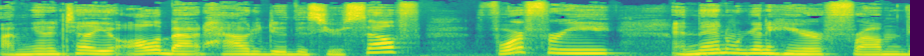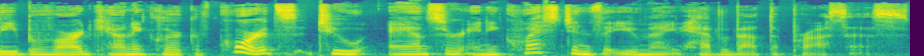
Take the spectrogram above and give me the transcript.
I'm going to tell you all about how to do this yourself for free. And then we're going to hear from the Brevard County Clerk of Courts to answer any questions that you might have about the process.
